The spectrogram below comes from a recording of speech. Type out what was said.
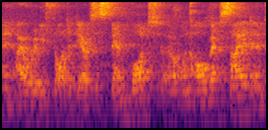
And I already thought that there's a spam bot uh, on our website, and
